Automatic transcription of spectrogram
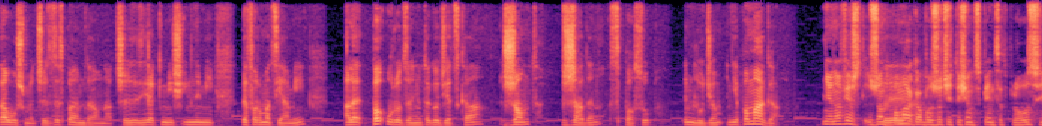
załóżmy, czy z zespołem Downa, czy z jakimiś innymi deformacjami, ale po urodzeniu tego dziecka rząd w żaden sposób tym ludziom nie pomaga. Nie, no wiesz, rząd By... pomaga, bo rzuci 1500 plus i,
